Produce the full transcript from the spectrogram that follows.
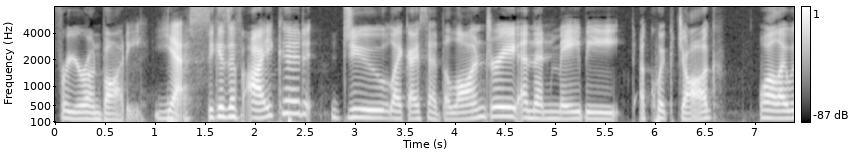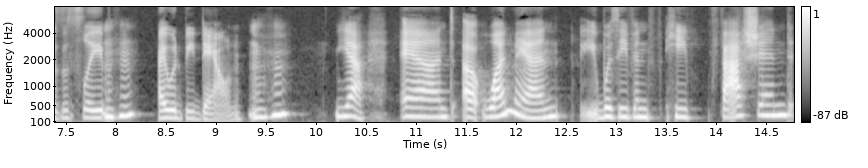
for your own body. Yes. Because if I could do, like I said, the laundry and then maybe a quick jog while I was asleep, I would be down. Mm-hmm. Yeah. And uh, one man was even, he fashioned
